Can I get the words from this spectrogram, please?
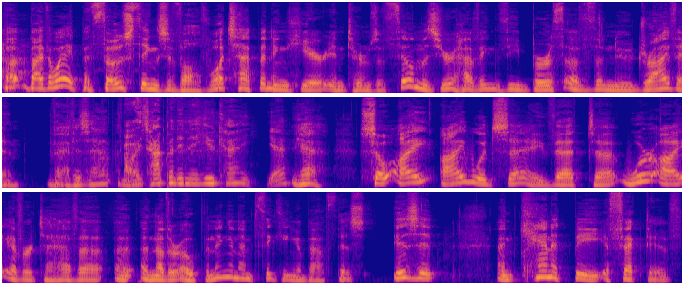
but by the way, but those things evolve. What's happening here in terms of film is you're having the birth of the new drive-in. That is happening. Oh, it's happened in the UK. Yeah. Yeah. So I I would say that uh, were I ever to have a, a, another opening, and I'm thinking about this, is it and can it be effective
